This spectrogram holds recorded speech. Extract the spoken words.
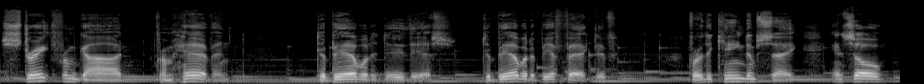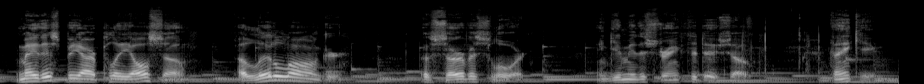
strength from God, from heaven, to be able to do this, to be able to be effective for the kingdom's sake. And so may this be our plea also a little longer of service, Lord, and give me the strength to do so. Thank you.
